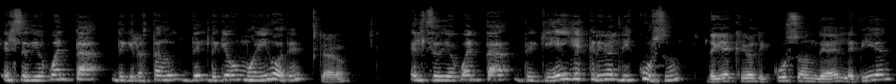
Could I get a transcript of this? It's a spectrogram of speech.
Él se dio cuenta de que lo está, de, de que es un monigote. Claro. Él se dio cuenta de que ella escribió el discurso. De que ella escribió el discurso donde a él le piden,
